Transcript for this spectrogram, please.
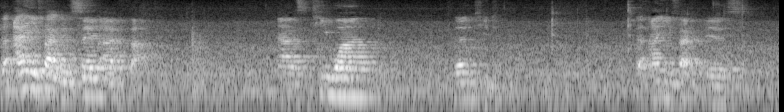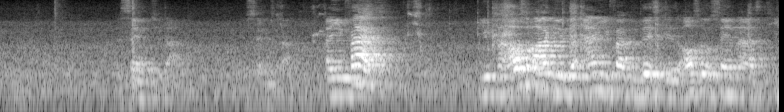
The end effect is the same as that. As T1, then T2. The end effect is the same to that. The same to that. And in fact, you can also argue the end effect of this is also the same as T,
